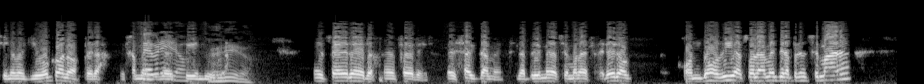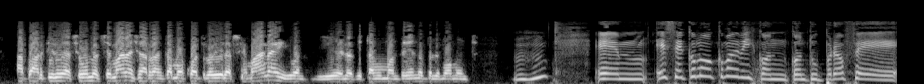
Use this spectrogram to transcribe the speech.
Si no me equivoco, no, espera, déjame Febrero. en Febrero. En febrero, en febrero, exactamente. La primera semana de febrero, con dos días solamente la primera semana. A partir de la segunda semana ya arrancamos cuatro días a la semana y bueno, y es lo que estamos manteniendo por el momento. Ujú. Em, ese, ¿cómo, cómo debís con, con tu profe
